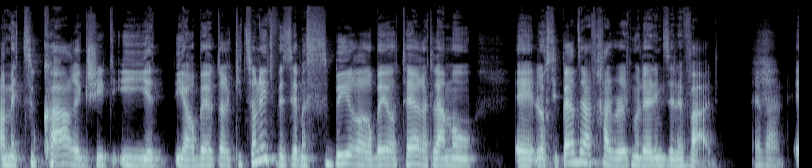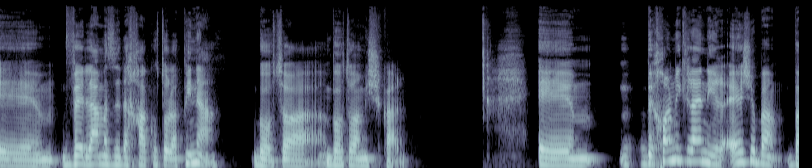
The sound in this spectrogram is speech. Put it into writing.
המצוקה הרגשית היא, היא הרבה יותר קיצונית, וזה מסביר הרבה יותר את למה הוא אה, לא סיפר את זה לאף אחד ולא התמודד עם זה לבד. הבנתי. אה, ולמה זה דחק אותו לפינה באותו, באותו המשקל. אה, בכל מקרה נראה שב... ב,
